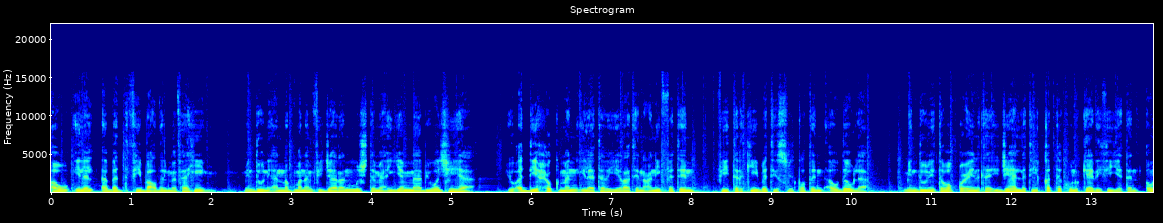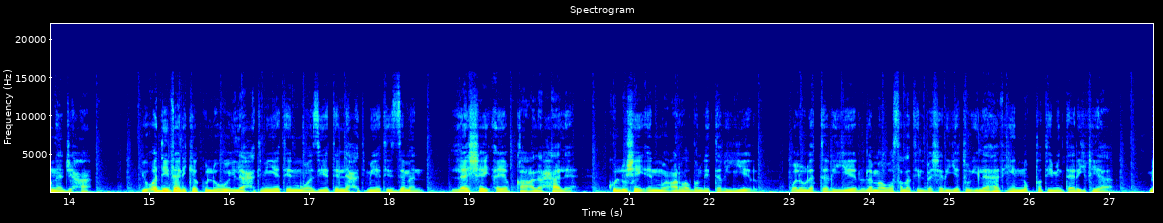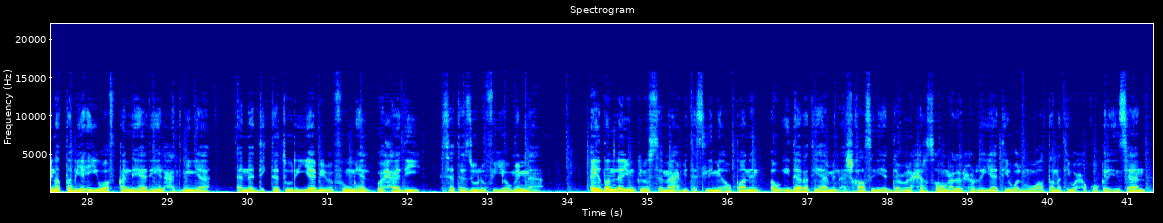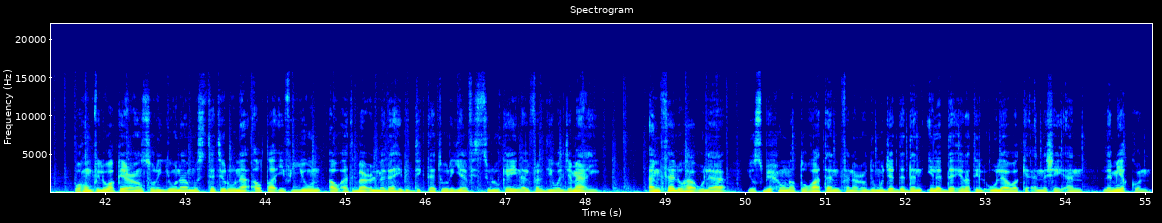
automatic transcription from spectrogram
أو إلى الأبد في بعض المفاهيم من دون أن نضمن انفجارا مجتمعيا ما بوجهها يؤدي حكما إلى تغييرات عنيفة في تركيبة سلطة أو دولة من دون توقع نتائجها التي قد تكون كارثية أو ناجحة. يؤدي ذلك كله إلى حتمية موازية لحتمية الزمن. لا شيء يبقى على حاله. كل شيء معرض للتغيير. ولولا التغيير لما وصلت البشرية إلى هذه النقطة من تاريخها. من الطبيعي وفقا لهذه الحتمية أن الدكتاتورية بمفهومها الأحادي ستزول في يوم ما. أيضا لا يمكن السماح بتسليم أوطان أو إدارتها من أشخاص يدعون حرصهم على الحريات والمواطنة وحقوق الإنسان وهم في الواقع عنصريون مستترون أو طائفيون أو أتباع المذاهب الدكتاتورية في السلوكين الفردي والجماعي. أمثال هؤلاء يصبحون طغاة فنعود مجددا إلى الدائرة الأولى وكأن شيئا لم يكن.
